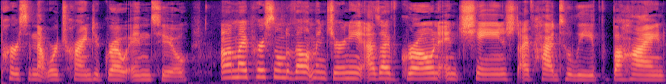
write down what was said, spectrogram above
person that we're trying to grow into. On my personal development journey, as I've grown and changed, I've had to leave behind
